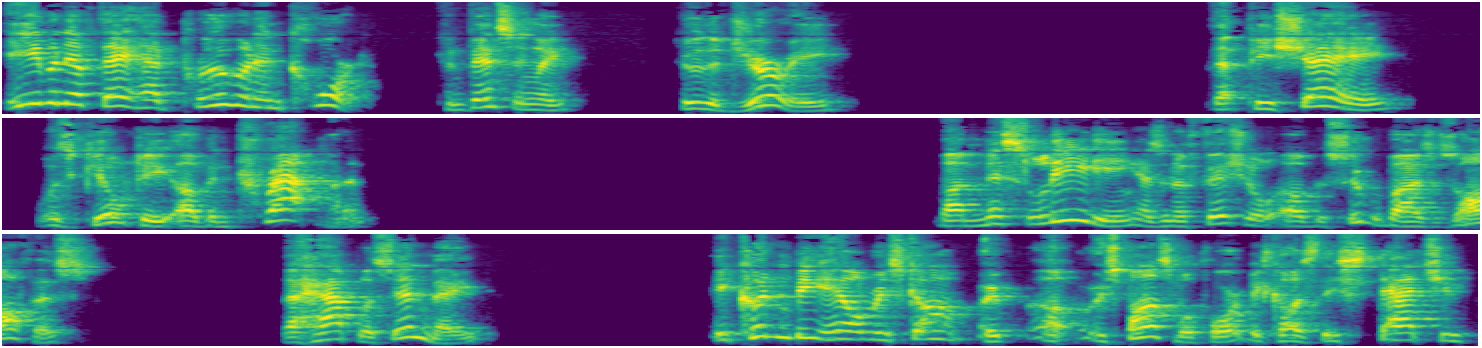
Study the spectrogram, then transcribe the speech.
even if they had proven in court convincingly to the jury that Pichet was guilty of entrapment by misleading as an official of the supervisor's office the hapless inmate, he couldn't be held uh, responsible for it because the statute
